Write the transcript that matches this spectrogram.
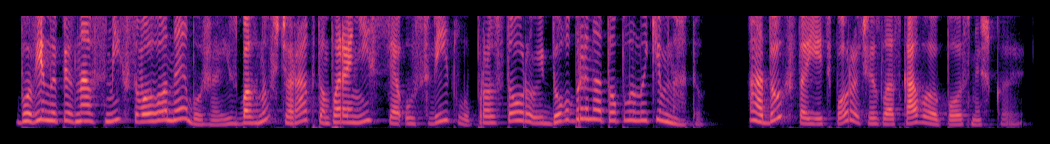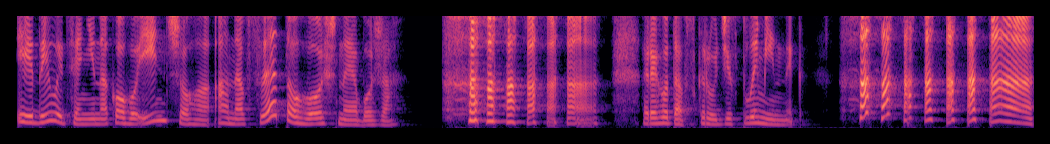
бо він упізнав сміх свого небожа і збагнув, що раптом перенісся у світлу, простору і добре натоплену кімнату. А дух стоїть поруч із ласкавою посмішкою і дивиться ні на кого іншого, а на все того ж небожа. Ха-ха-ха-ха. реготав Скруджів племінник. Ха-ха-ха-ха.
